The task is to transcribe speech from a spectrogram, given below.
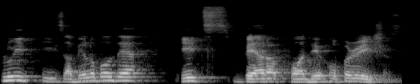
fluid is available there it's better for the operations.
